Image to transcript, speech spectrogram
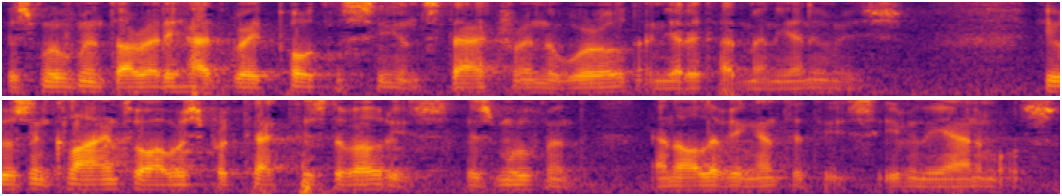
His movement already had great potency and stature in the world, and yet it had many enemies. He was inclined to always protect his devotees, his movement, and all living entities, even the animals.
